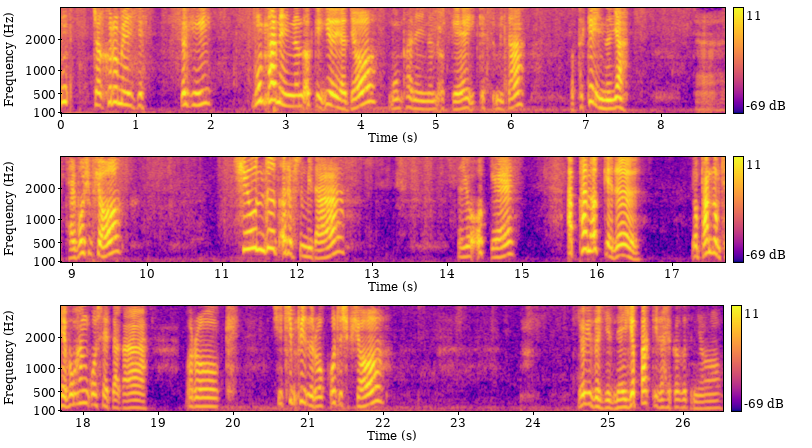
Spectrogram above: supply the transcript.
음, 자 그러면 이제 여기 몸판에 있는 어깨 이어야죠. 몸판에 있는 어깨 있겠습니다. 어떻게 있느냐? 자, 잘 보십시오. 쉬운 듯 어렵습니다. 자, 요 어깨 앞판 어깨를 요 방금 재봉한 곳에다가 이렇게 시침핀으로 꽂으십시오. 여기서 이제 네 겹받기를 할 거거든요.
